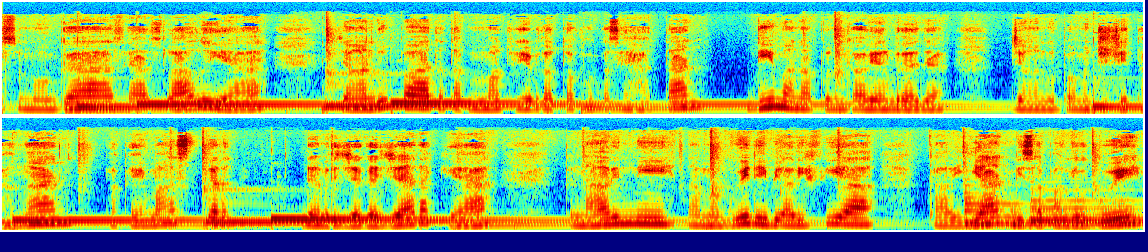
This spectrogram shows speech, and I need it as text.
Semoga sehat selalu ya. Jangan lupa tetap mematuhi protokol kesehatan di mana pun kalian berada. Jangan lupa mencuci tangan, pakai masker, dan berjaga jarak ya. Kenalin nih, nama gue Debbie Alivia. Kalian bisa panggil gue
